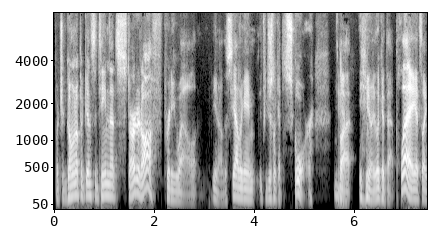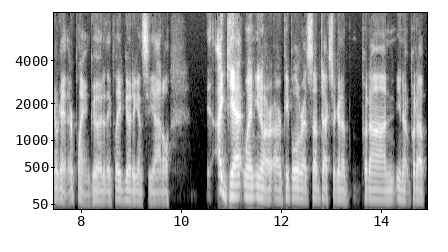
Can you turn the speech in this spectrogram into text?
but you're going up against a team that started off pretty well. You know, the Seattle game. If you just look at the score, Yeah. but you know, you look at that play. It's like okay, they're playing good. They played good against Seattle. I get when you know our, our people over at Subtext are going to put on you know put up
